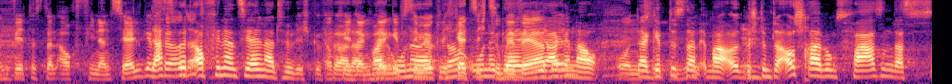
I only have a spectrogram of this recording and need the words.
Und wird das dann auch finanziell gefördert? Das wird auch finanziell natürlich gefördert. Okay, dann, dann gibt es die Möglichkeit, ne, sich zu Geld, bewerben. Ja, genau. Und da gibt es dann mhm. immer bestimmte Ausschreibungsphasen. Das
